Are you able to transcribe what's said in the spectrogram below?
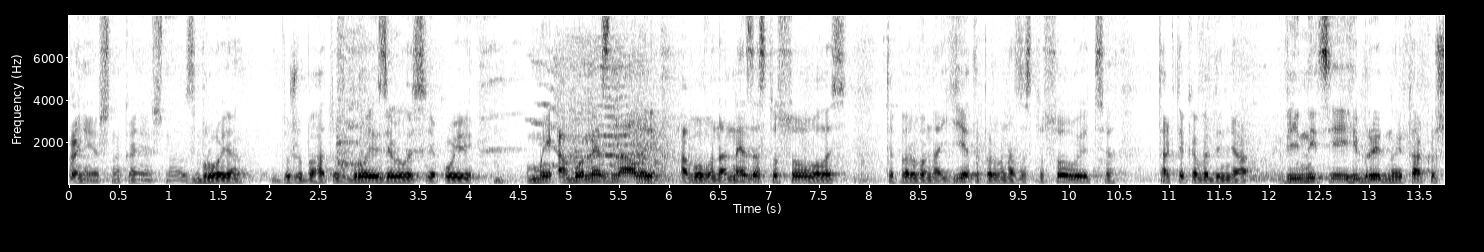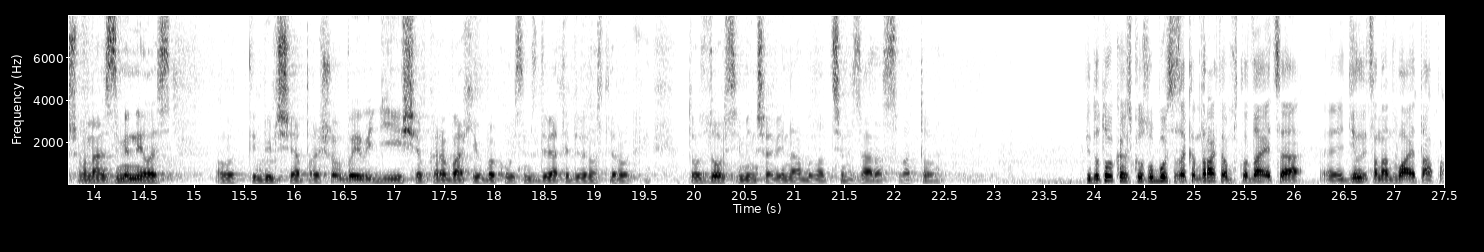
Звісно, звісно. Зброя. Дуже багато зброї з'явилось, якої ми або не знали, або вона не застосовувалась. Тепер вона є, тепер вона застосовується. Тактика ведення війни цієї гібридної також вона змінилась. От, тим більше я пройшов бойові дії ще в Карабахі, в Баку 89-90 роки. То зовсім інша війна була, чим зараз в АТО. Підготовка військовослужбовця за контрактом складається, е, ділиться на два етапи.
